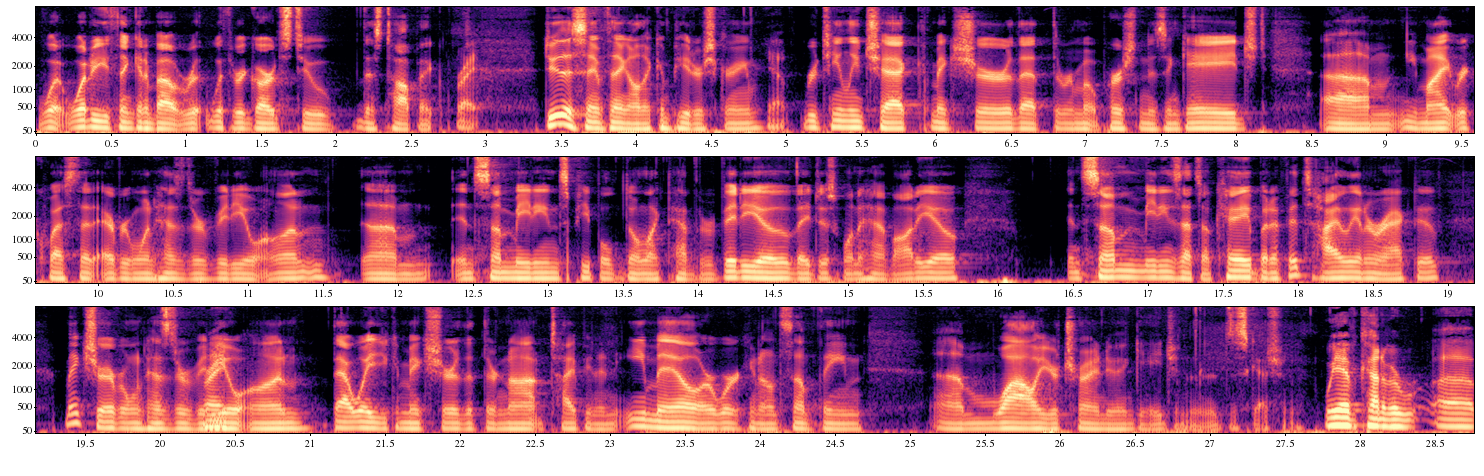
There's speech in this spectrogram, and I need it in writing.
what what are you thinking about re- with regards to this topic? Right. Do the same thing on the computer screen. Yep. Routinely check, make sure that the remote person is engaged. Um, you might request that everyone has their video on. Um, in some meetings, people don't like to have their video; they just want to have audio. In some meetings, that's okay, but if it's highly interactive, make sure everyone has their video on. That way, you can make sure that they're not typing an email or working on something um, while you're trying to engage in the discussion. We have kind of a, uh,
